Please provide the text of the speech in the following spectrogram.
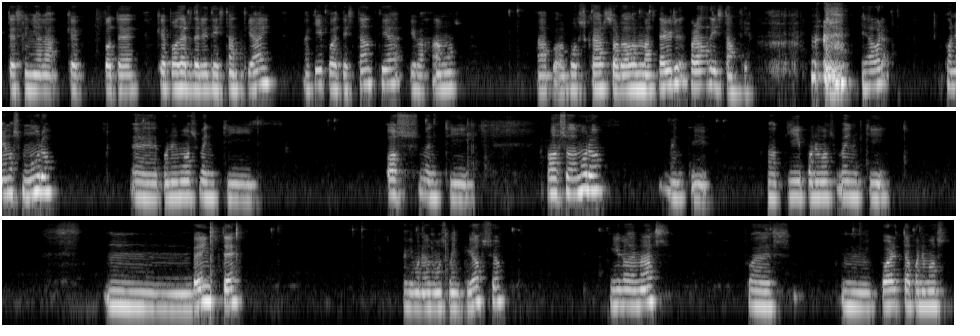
te señala qué poder, qué poder de distancia hay. Aquí pues distancia y bajamos a buscar soldados más débiles para distancia. y ahora ponemos muro, eh, ponemos 20 28 de muro. 20, aquí ponemos 20, 20. Mm, aquí ponemos 28. Y lo demás, pues mm, puerta ponemos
